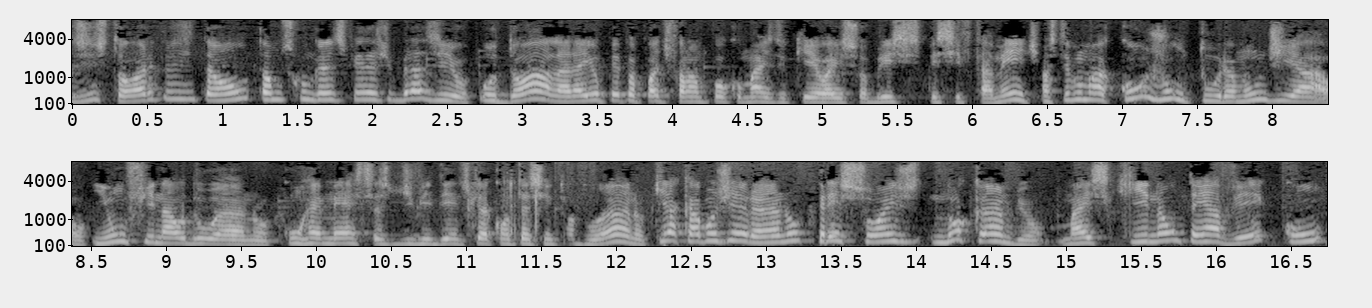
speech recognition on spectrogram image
recordes históricos, então estamos com grandes expectativas de Brasil. O dólar, aí o Pepa pode falar um pouco mais do que eu aí sobre isso especificamente. Nós temos uma conjuntura mundial e um final do ano com remessas de dividendos que acontecem todo ano, que acabam gerando pressões no câmbio, mas que não tem a ver com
